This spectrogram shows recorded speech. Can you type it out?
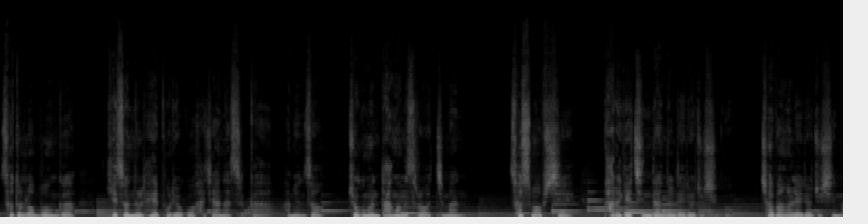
서둘러 무언가 개선을 해 보려고 하지 않았을까 하면서 조금은 당황스러웠지만 서슴없이 바르게 진단을 내려주시고 처방을 내려주신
